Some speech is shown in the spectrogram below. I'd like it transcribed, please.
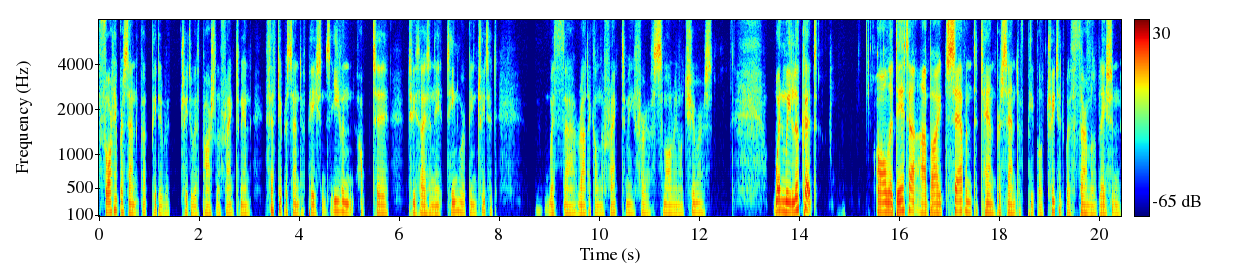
40% got treated with, treated with partial nephrectomy, and 50% of patients, even up to 2018, were being treated with uh, radical nephrectomy for small renal tumors. When we look at all the data, about 7 to 10% of people treated with thermal ablation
